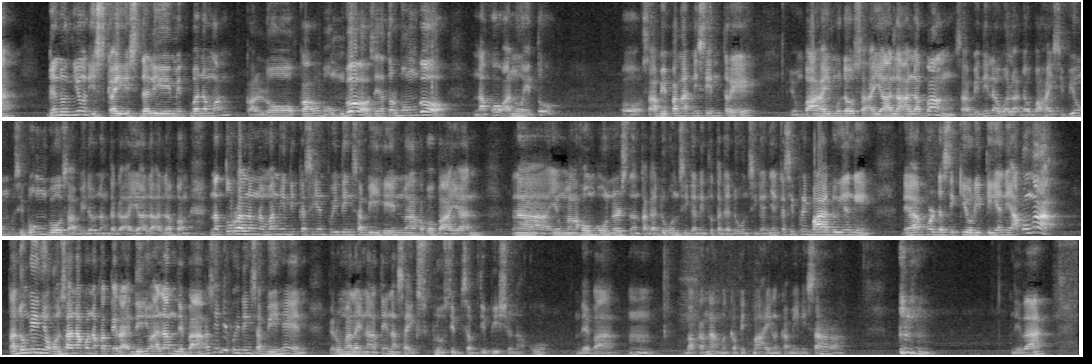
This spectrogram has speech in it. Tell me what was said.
Ganun yun. Sky is the limit ba naman? Kaloka. Bongo. Senator Bongo. Nako, ano ito? Oh, sabi pa nga ni Sintre, yung bahay mo daw sa Ayala Alabang, sabi nila wala daw bahay si Byong, si Bongo, sabi daw ng taga Ayala Alabang. Natural lang naman, hindi kasi yan pwedeng sabihin mga kababayan na yung mga homeowners na taga doon si ganito, taga doon si ganyan kasi privado yan eh. Yeah, for the security yan eh. Ako nga, Tanungin nyo kung saan ako nakatira, hindi nyo alam, di ba? Kasi hindi pwedeng sabihin. Pero malay natin, nasa exclusive subdivision ako. Di ba? Hmm. Baka nga, magkapit bahay lang kami ni Sarah. di ba?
